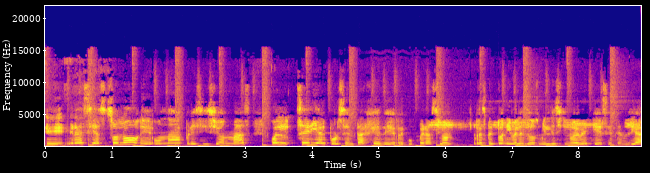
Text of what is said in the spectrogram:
Eh, gracias. Solo eh, una precisión más. ¿Cuál sería el porcentaje de recuperación respecto a niveles de 2019 que se tendría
